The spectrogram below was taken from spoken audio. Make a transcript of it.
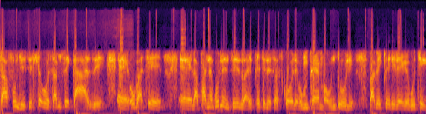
safundisa isihloko sami segazi eh ubathe eh lapha kunensizwa ephethe lesasikole umphemba untuli babecelileke ukuthi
